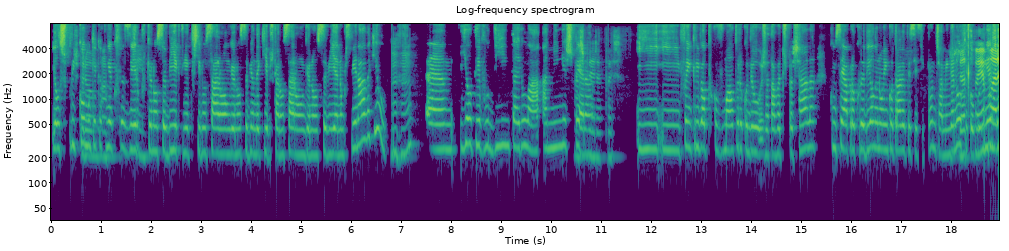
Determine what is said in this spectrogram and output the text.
ele explicou-me o que é que eu tinha que fazer, sim. porque eu não sabia que tinha que vestir um sarong, eu não sabia onde é que ia buscar um sarong, eu não sabia, não percebia nada daquilo. Uhum. Um, e ele teve o dia inteiro lá à minha espera. À espera pois. E, e, foi incrível porque houve uma altura quando eu já estava despachada, comecei à procura dele, eu não encontrava, eu pensei assim, pronto, já me enganou, já ficou foi embora.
